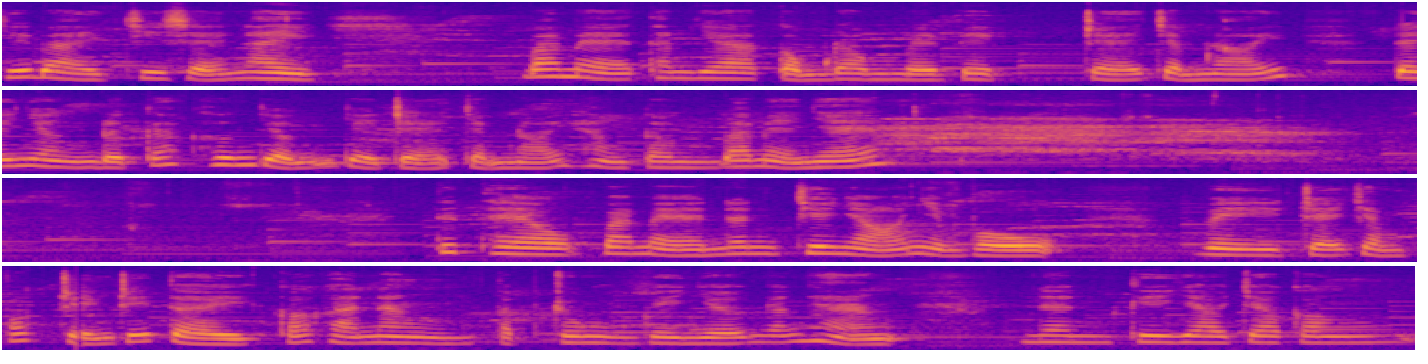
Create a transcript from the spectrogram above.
dưới bài chia sẻ này. Ba mẹ tham gia cộng đồng mẹ Việt trẻ chậm nói để nhận được các hướng dẫn dạy trẻ chậm nói hàng tuần ba mẹ nhé. Tiếp theo, ba mẹ nên chia nhỏ nhiệm vụ vì trẻ chậm phát triển trí tuệ, có khả năng tập trung ghi nhớ ngắn hạn, nên khi giao cho con,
